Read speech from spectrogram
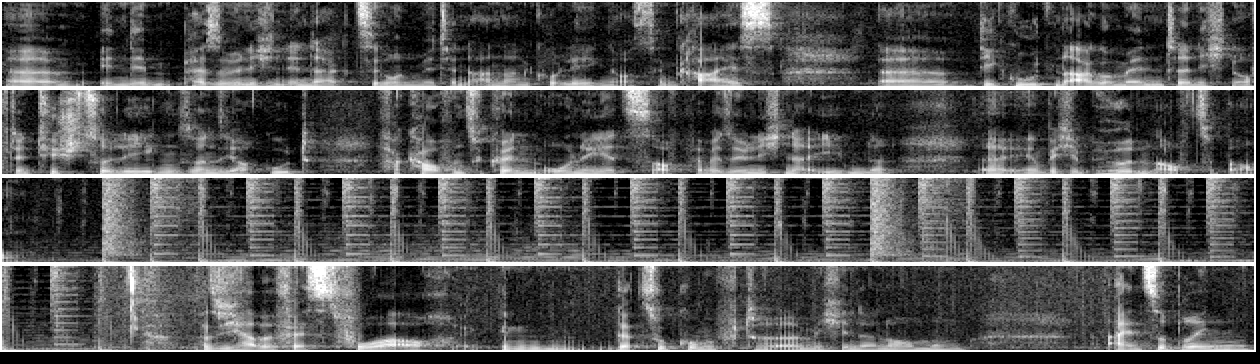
ähm, in den persönlichen Interaktionen mit den anderen Kollegen aus dem Kreis, äh, die guten Argumente nicht nur auf den Tisch zu legen, sondern sie auch gut verkaufen zu können, ohne jetzt auf persönlicher Ebene äh, irgendwelche Behörden aufzubauen. Also ich habe fest vor, auch in der Zukunft äh, mich in der Normung einzubringen.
